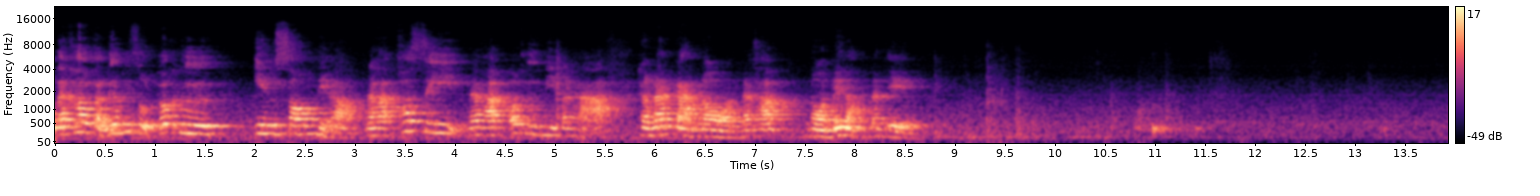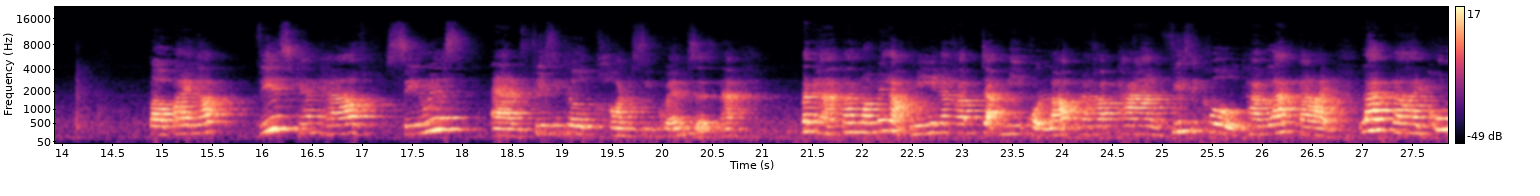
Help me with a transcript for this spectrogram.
และเข้ากับเรื่องที่สุดก็คือ insomnia นะครับข้อ C นะครับก็คือมีปัญหาทางด้านการนอนนะครับ นอนไม่หลับนั่นเองต่อไปครับ this can have serious and physical consequences นะ ปัญหาการนอนไม่หลับนี้นะครับจะมีผลลัพธ์นะครับทาง physical ทางร่างกาย ร่างกายคู่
